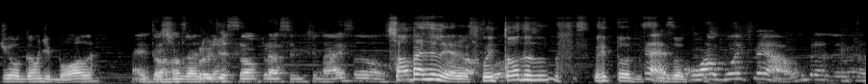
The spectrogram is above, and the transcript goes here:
jogão de bola. É, então a nossa projeção para as semifinais são. Só brasileiro, exclui Botafogo. todos, os- exclui todos É, os outros. com algum a gente vai errar. Um brasileiro vai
